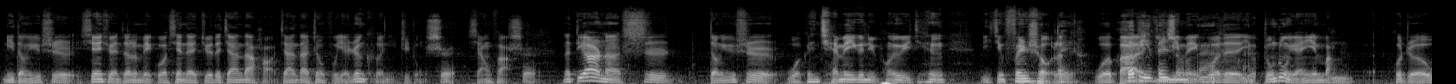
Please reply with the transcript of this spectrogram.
你等于是先选择了美国，现在觉得加拿大好，加拿大政府也认可你这种是想法。是，那第二呢是等于是我跟前面一个女朋友已经已经分手了，我把移民美国的嗯有种种原因吧，嗯。或者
